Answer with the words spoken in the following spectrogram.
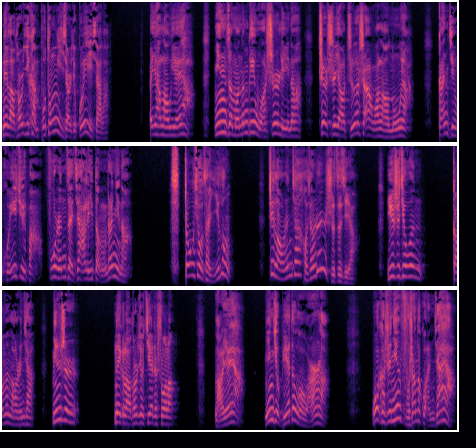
那老头一看，扑通一下就跪下了。哎呀，老爷呀，您怎么能给我施礼呢？这是要折煞我老奴呀！赶紧回去吧，夫人在家里等着你呢。周秀才一愣，这老人家好像认识自己啊，于是就问：“敢问老人家，您是？”那个老头就接着说了：“老爷呀，您就别逗我玩了，我可是您府上的管家呀，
